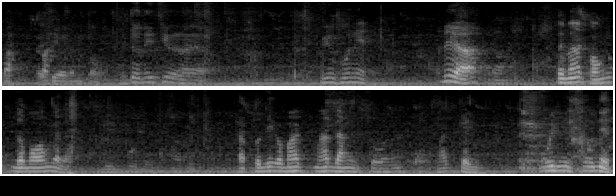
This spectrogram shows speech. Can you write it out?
ไปไปเที่ยวน้ำตกตัวนี้ชื่ออะไรอะวิวพูเน็ตนี่เหรอเป็นมาร์คของเดอะมองกันเหรอครับตัวนี้ก็มาร์คมาร์คดังอีกตัวนะมาร์คเก่งวินฟูเน็ต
